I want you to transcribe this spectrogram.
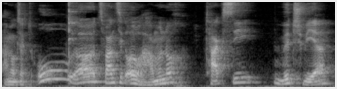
haben wir gesagt, oh ja, 20 Euro haben wir noch, Taxi wird schwer,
